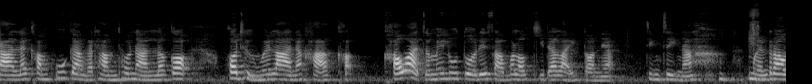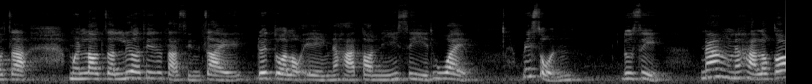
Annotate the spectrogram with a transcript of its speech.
การและคำพูดการกระทำเท่านั้น แล้วก็พอถึงเวลานะคะเขาเขาอาจจะไม่รู้ตัวด้วยซ้ำว่าเราคิดอะไรตอนเนี้ยจริงๆนะ เหมือนเราจะเหมือนเราจะเลือกที่จะตัดสินใจด้วยตัวเราเองนะคะ ตอนนี้สี่ถ้วย ไม่สนดูสิ นั่งนะคะ แล้วก็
